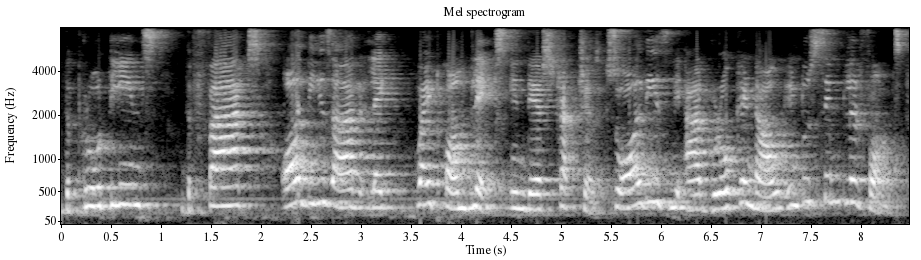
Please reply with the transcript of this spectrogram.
the proteins, the fats, all these are like quite complex in their structure. So all these are broken down into simpler forms.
